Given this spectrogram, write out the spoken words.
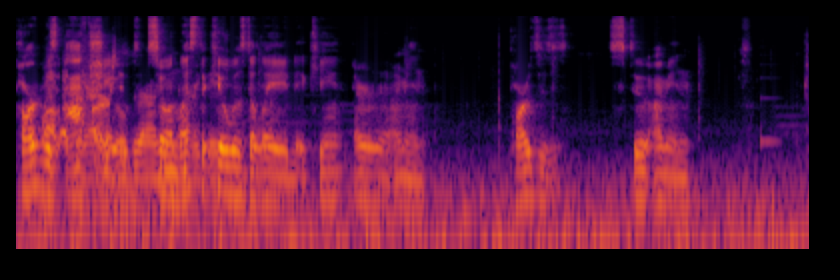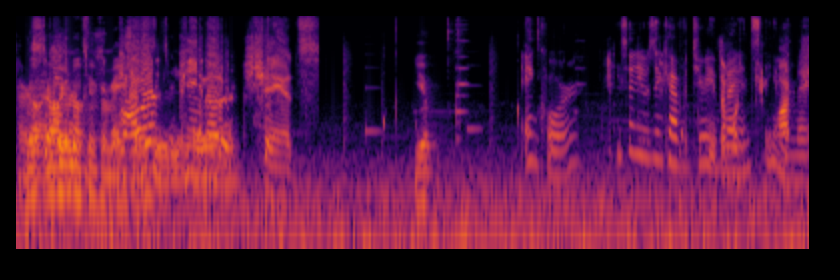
Pard was Wow, at that's Yeah, I Shields, so unless the kill was delayed, it can't. Or I mean, Pards is still. I mean, I Not- don't know. enough information. Cards, Really peanut, or chance. yep. Encore. He said he was in cafeteria, but I didn't see him in there.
